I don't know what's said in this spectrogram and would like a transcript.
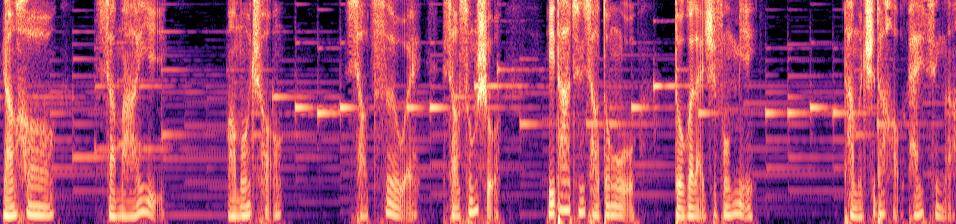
然后，小蚂蚁、毛毛虫、小刺猬、小松鼠，一大群小动物都过来吃蜂蜜。他们吃的好开心啊！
